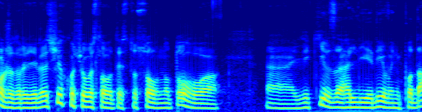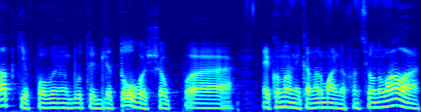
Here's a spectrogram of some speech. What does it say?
Отже, дорогі глядачі, хочу висловити стосовно того, е, який взагалі рівень податків повинен бути для того, щоб е, економіка нормально функціонувала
